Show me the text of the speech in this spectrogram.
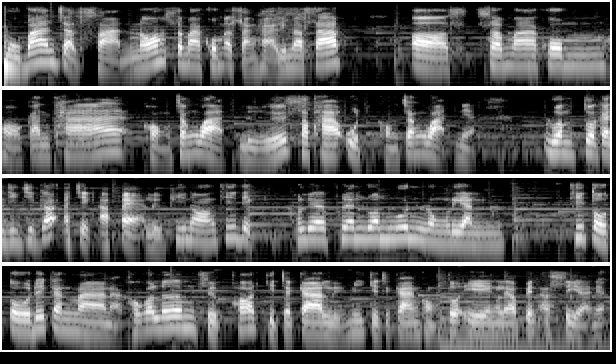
หมู่บ้านจัดสรรเนาะสมาคมอสังหาริมทรัพย์สมาคมหอการค้าของจังหวัด หรือสภาอุดของจังหวัดเนี่ยรวมตัวกันจริงๆ ก็อาเจกอาแปะ หรือพี่น้องที่เด็กเขาเรียกเพื่อนร่วมรุ่นโรงเรียนที่โตๆด้วยกันมาน่ะเขาก็เริ่มสืบทอดกิจการ หรือมีกิจการของตัวเองแล้วเป็นอาเซียเนี่ย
